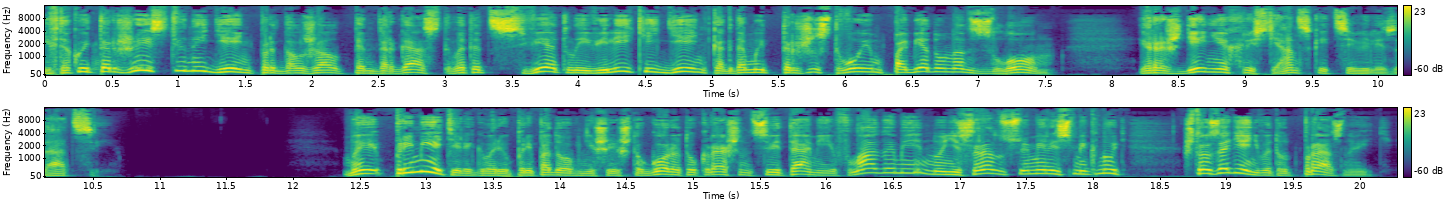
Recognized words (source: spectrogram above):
И в такой торжественный день, продолжал Пендергаст, в этот светлый великий день, когда мы торжествуем победу над злом и рождение христианской цивилизации. Мы приметили, говорю, преподобнейший, что город украшен цветами и флагами, но не сразу сумели смекнуть, что за день вы тут празднуете.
